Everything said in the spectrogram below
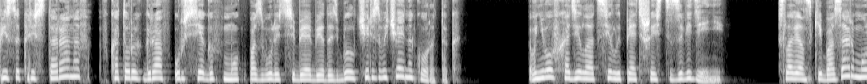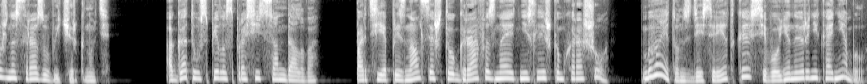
Список ресторанов, в которых граф Урсегов мог позволить себе обедать, был чрезвычайно короток. В него входило от силы 5-6 заведений. Славянский базар можно сразу вычеркнуть. Агата успела спросить Сандалова. Портье признался, что графа знает не слишком хорошо. Бывает он здесь редко, сегодня наверняка не был.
